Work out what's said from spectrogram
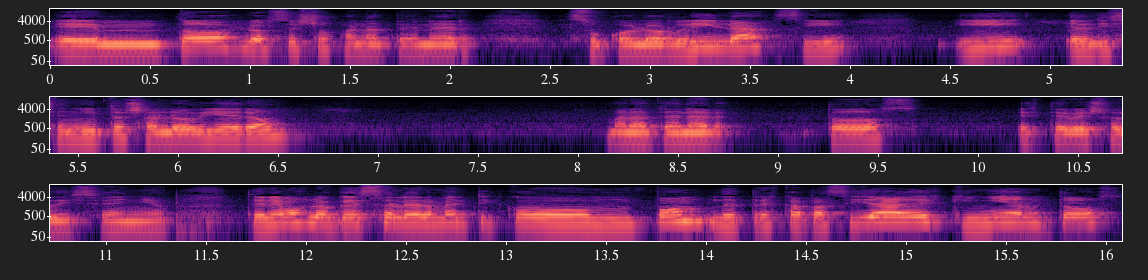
Em, todos los sellos van a tener su color lila, ¿sí? Y el diseñito ya lo vieron. Van a tener todos este bello diseño. Tenemos lo que es el hermético mm, POM de tres capacidades 500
